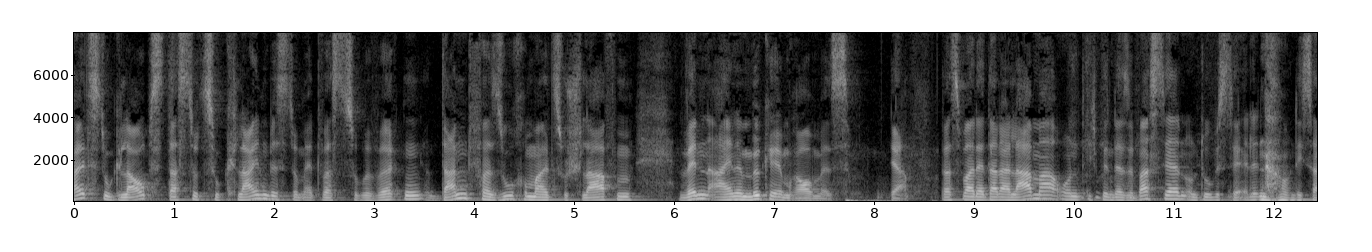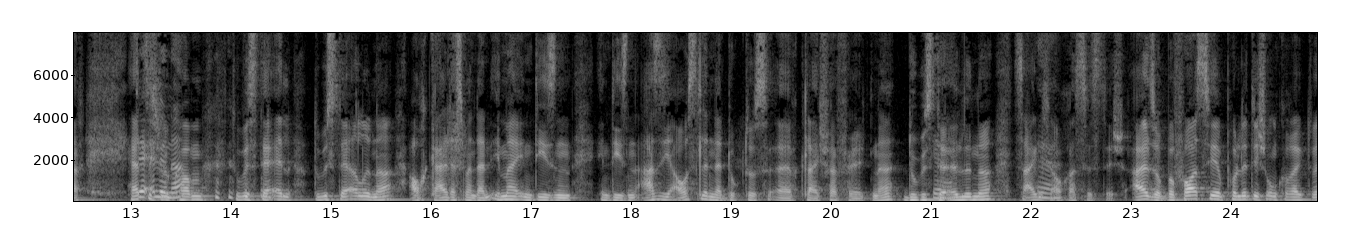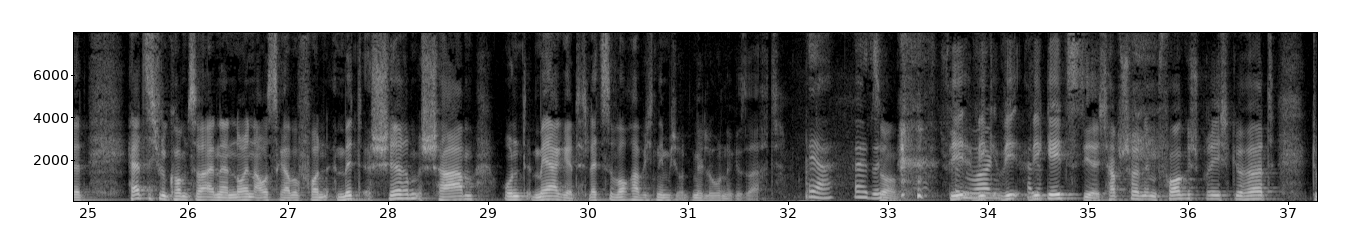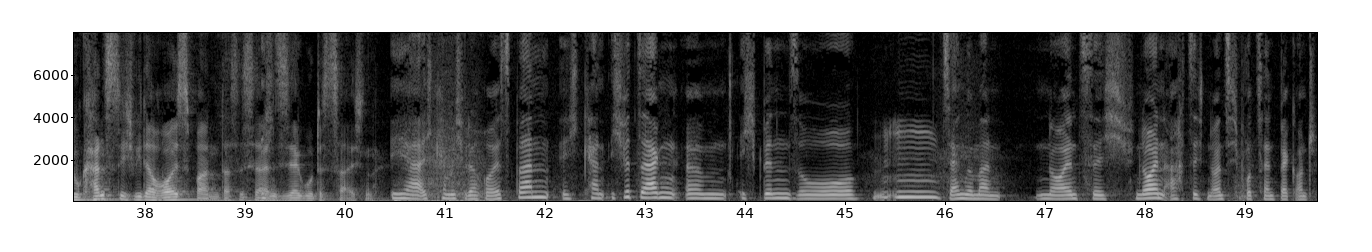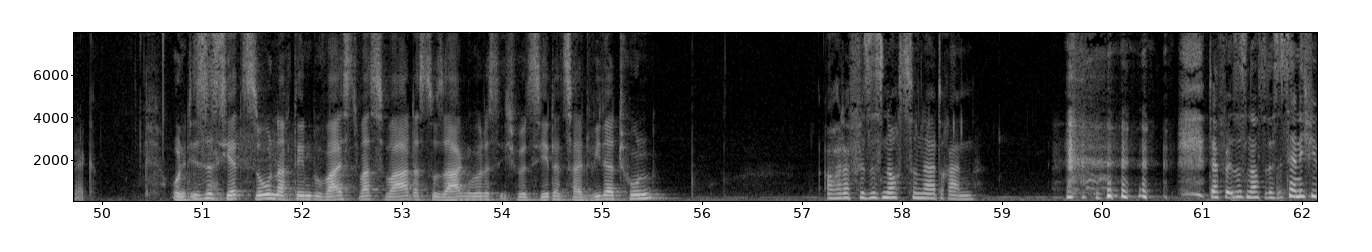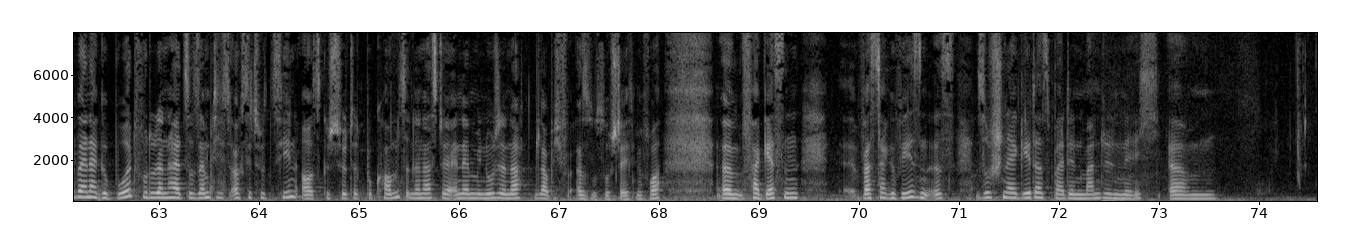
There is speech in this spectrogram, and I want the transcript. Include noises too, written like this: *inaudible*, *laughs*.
falls du glaubst, dass du zu klein bist, um etwas zu bewirken, dann versuche mal zu schlafen, wenn eine Mücke im Raum ist. Ja, das war der Dalai Lama und ich bin der Sebastian und du bist der Elena *laughs* und ich sag herzlich willkommen. Du bist der El, du bist der Elena. Auch geil, dass man dann immer in diesen in diesen Asi-Ausländer-Duktus äh, gleich verfällt, ne? Du bist ja. der Elena. Ist eigentlich ja. auch rassistisch. Also, bevor es hier politisch unkorrekt wird, herzlich willkommen zu einer neuen Ausgabe von Mit Schirm, Scham und Merget. Letzte Woche habe ich nämlich und Melone gesagt. Ja, also. So. *laughs* Wie, wie, wie, wie, geht's dir? Ich habe schon im Vorgespräch gehört, du kannst dich wieder räuspern. Das ist ja ein ich, sehr gutes Zeichen. Ja, ich kann mich wieder räuspern. Ich kann, ich würde sagen, ähm, ich bin so, sagen wir mal 90, 89, 90 Prozent back on track. Und ist es jetzt so, nachdem du weißt, was war, dass du sagen würdest, ich würde es jederzeit wieder tun? Oh, dafür ist es noch zu nah dran. *laughs* Dafür ist es noch so, das ist ja nicht wie bei einer Geburt, wo du dann halt so sämtliches Oxytocin ausgeschüttet bekommst und dann hast du ja in der Minute nach, glaube ich, also so stelle ich mir vor, ähm, vergessen, was da gewesen ist. So schnell geht das bei den Mandeln nicht. Ähm,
